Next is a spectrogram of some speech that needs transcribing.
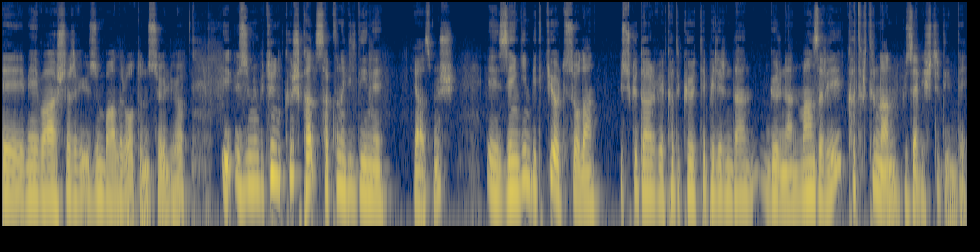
E, meyve ağaçları ve üzüm bağları olduğunu söylüyor. E, üzümün bütün kış saklanabildiğini yazmış. E, zengin bitki örtüsü olan Üsküdar ve Kadıköy tepelerinden görünen manzarayı katır tırnağın güzelleştirdiğini de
